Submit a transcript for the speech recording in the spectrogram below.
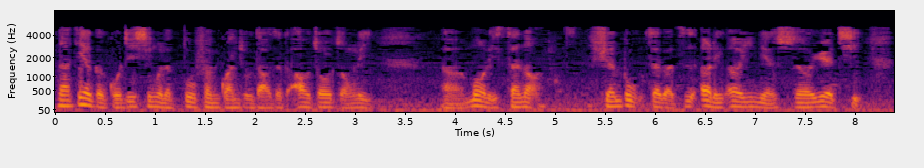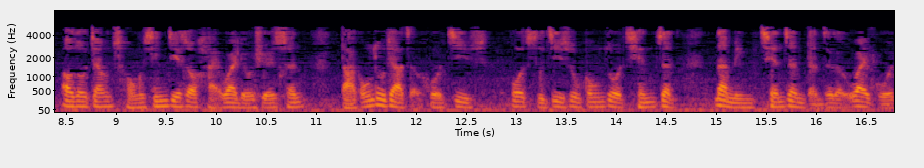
那第二个国际新闻的部分，关注到这个澳洲总理呃莫里森哦。宣布，这个自二零二一年十二月起，澳洲将重新接受海外留学生、打工度假者或技或持技术工作签证、难民签证等这个外国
